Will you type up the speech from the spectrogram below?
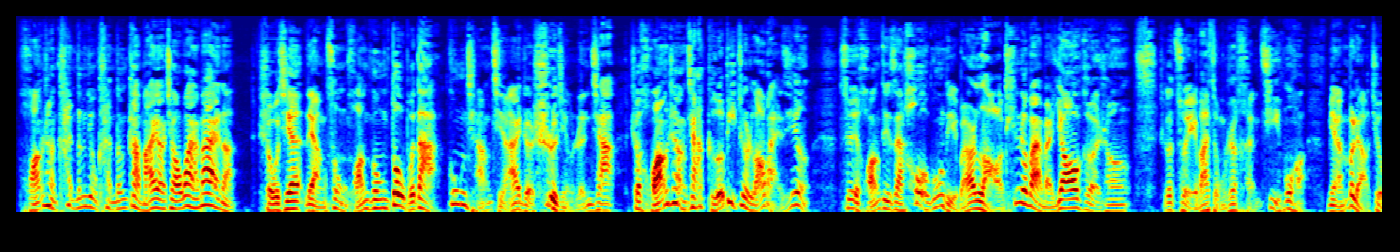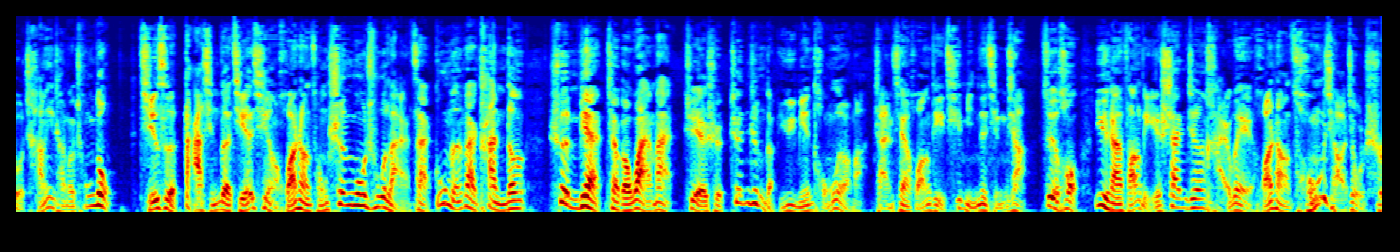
皇上看灯就看灯，干嘛要叫外卖呢？”首先，两宋皇宫都不大，宫墙紧挨着市井人家，这皇上家隔壁就是老百姓，所以皇帝在后宫里边老听着外面吆喝声，这个嘴巴总是很寂寞，免不了就有尝一尝的冲动。其次，大型的节庆，皇上从深宫出来，在宫门外看灯，顺便叫个外卖，这也是真正的与民同乐嘛，展现皇帝亲民的形象。最后，御膳房里山珍海味，皇上从小就吃，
